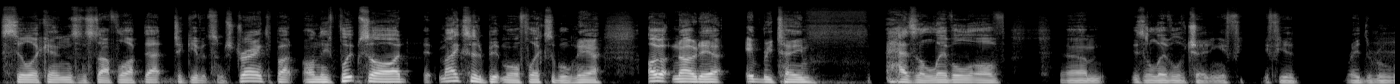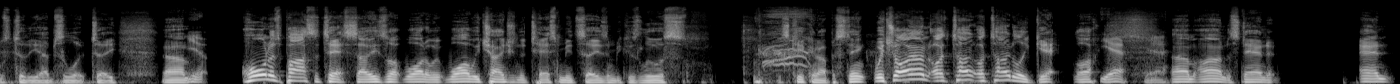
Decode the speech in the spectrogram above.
silicons and stuff like that to give it some strength. But on the flip side, it makes it a bit more flexible. Now, I got no doubt every team has a level of um, is a level of cheating if if you read the rules to the absolute T. Um, Yep. Horner's passed the test, so he's like, "Why do we, why are we changing the test mid-season? Because Lewis is kicking up a stink." Which I I, to- I totally get. Like, Yeah. Yeah. um, I understand it. And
